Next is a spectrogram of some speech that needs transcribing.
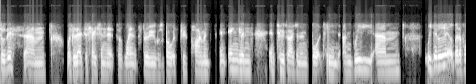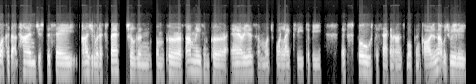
So this um, was legislation that sort of went through, was voted through Parliament in England in 2014, and we um, we did a little bit of work at that time just to say, as you would expect, children from poorer families and poorer areas are much more likely to be exposed to secondhand smoking cars. And that was really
